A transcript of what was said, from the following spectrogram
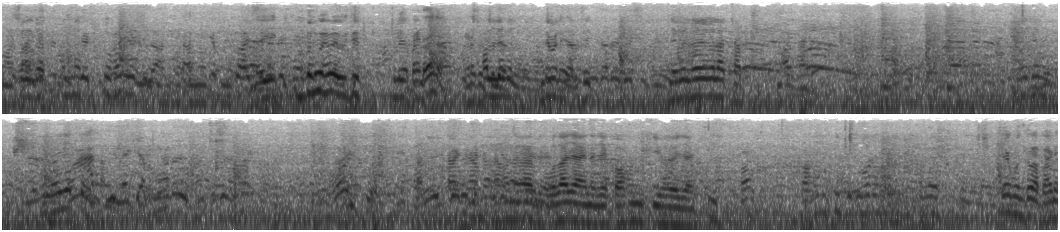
মাছেল একটু হবে এই মুখোমুখি ওই যে তুলে পানি না সব লেভেল লেভেল হয়ে গেলে চাপ আর না। level যেত এখন এবার বলা যায় না যে কখন কি হয়ে যায় কখন কি দুর্ঘটনা কে বলতে পারবে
